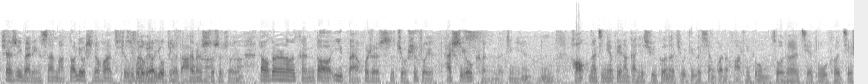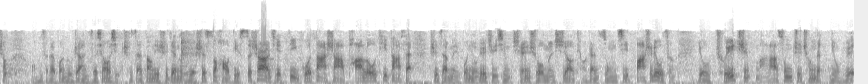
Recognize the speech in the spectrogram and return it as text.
现在是一百零三嘛，到六十的话，这个幅度比较又比较大，百分之四十。左右，但我个人认为可能到一百或者是九十左右还是有可能的。今年，嗯，好，那今天非常感谢许哥呢，就这个相关的话题给我们做的解读和介绍。我们再来关注这样一则消息，是在当地时间的五月十四号，第四十二届帝国大厦爬楼梯大赛是在美国纽约举行，选手们需要挑战总计八十六层、有垂直马拉松之称的纽约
